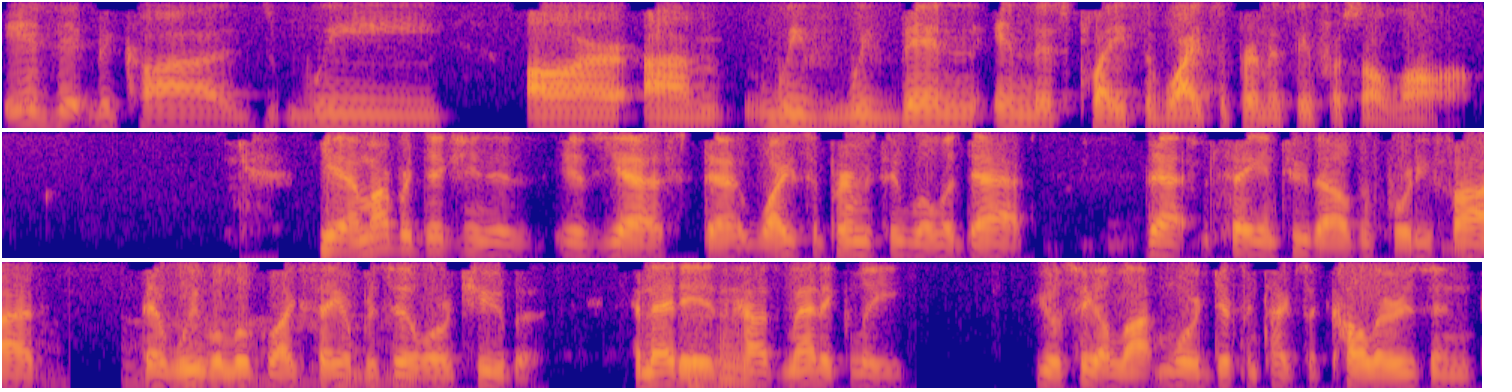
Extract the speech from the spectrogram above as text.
is it because we are um, we've we've been in this place of white supremacy for so long? Yeah, my prediction is is yes that white supremacy will adapt. That say in 2045 that we will look like say a Brazil or Cuba, and that is Mhm. cosmetically you'll see a lot more different types of colors and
